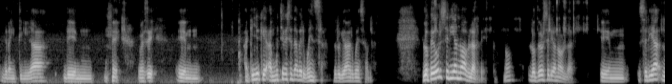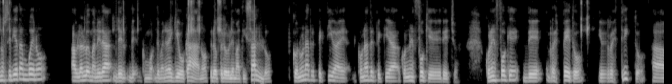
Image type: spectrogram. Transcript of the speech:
de la intimidad, de, em, aquello que muchas veces da vergüenza, de lo que da vergüenza hablar. Lo peor sería no hablar de esto, ¿no? Lo peor sería no hablar. Em, sería, no sería tan bueno hablarlo de manera, de, como de manera equivocada, ¿no? pero problematizarlo con una perspectiva, con una perspectiva, con un enfoque de derechos, con un enfoque de respeto y restricto a,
